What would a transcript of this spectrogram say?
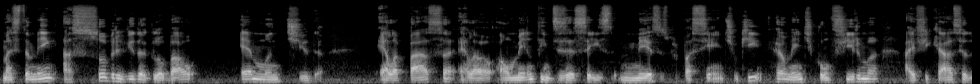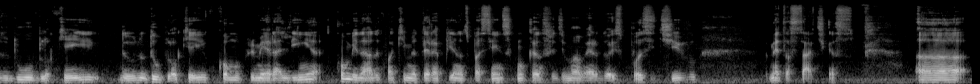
mas também a sobrevida global é mantida ela passa, ela aumenta em 16 meses para o paciente, o que realmente confirma a eficácia do dual bloqueio, do, do bloqueio como primeira linha, combinado com a quimioterapia nos pacientes com câncer de mama R2 positivo metastáticas. Uh,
